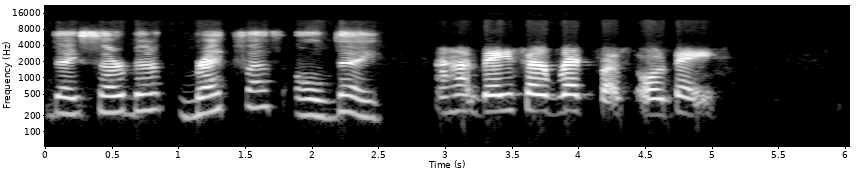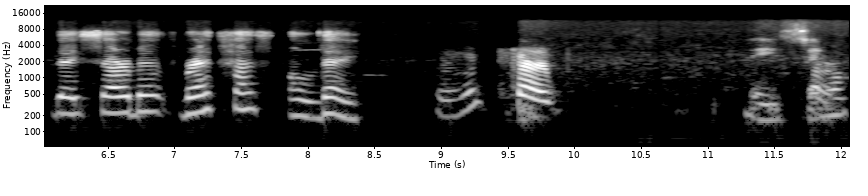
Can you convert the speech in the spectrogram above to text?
they serve breakfast all day. Ajá, they serve breakfast all day. They serve breakfast all day. Serve. They serve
